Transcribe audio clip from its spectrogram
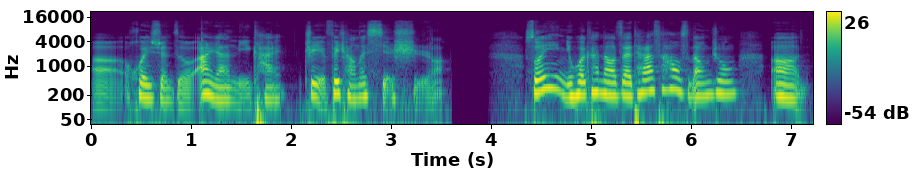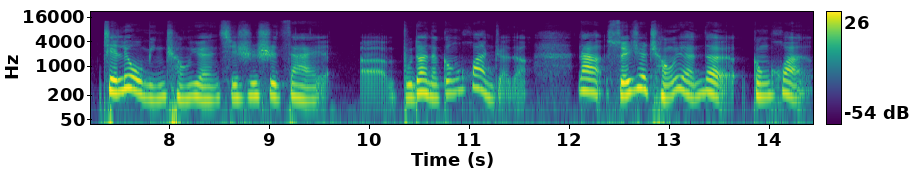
呃，会选择黯然离开，这也非常的写实了。所以你会看到，在 Talas House 当中，呃，这六名成员其实是在呃不断的更换着的。那随着成员的更换。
